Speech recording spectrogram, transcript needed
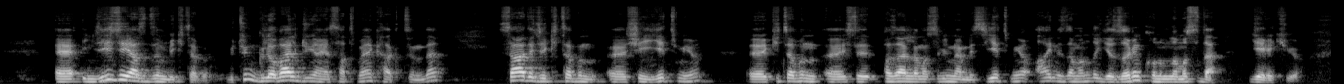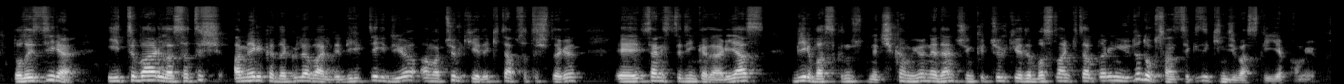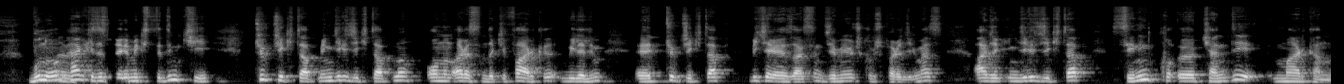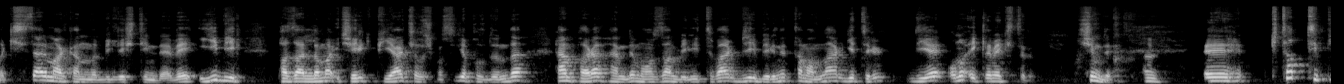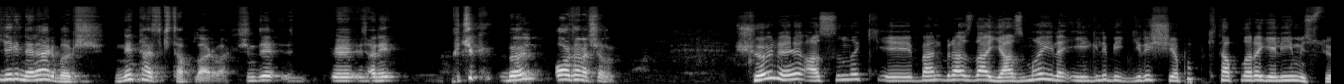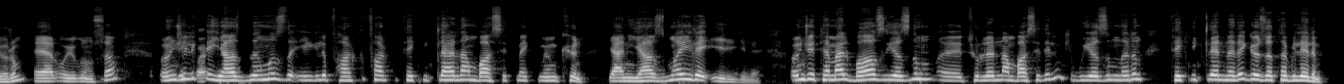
e, İngilizce yazdığım bir kitabı bütün global dünyaya satmaya kalktığında sadece kitabın e, şeyi yetmiyor. E, kitabın e, işte pazarlaması bilmem nesi yetmiyor. Aynı zamanda yazarın konumlaması da gerekiyor. Dolayısıyla itibarla satış Amerika'da globalde birlikte gidiyor ama Türkiye'de kitap satışları e, sen istediğin kadar yaz bir baskının üstüne çıkamıyor. Neden? Çünkü Türkiye'de basılan kitapların %98'i ikinci baskıyı yapamıyor. Bunu evet. herkese söylemek istedim ki Türkçe kitap mı İngilizce kitap mı onun arasındaki farkı bilelim. E, Türkçe kitap bir kere yazarsın cebine 3 kuruş para girmez. Ancak İngilizce kitap senin e, kendi markanla, kişisel markanla birleştiğinde ve iyi bir pazarlama, içerik, PR çalışması yapıldığında hem para hem de muazzam bir itibar birbirini tamamlar getirir diye onu eklemek istedim. Şimdi evet. e, kitap tipleri neler Barış? Ne tarz kitaplar var? Şimdi e, hani küçük böl oradan açalım. Şöyle aslında e, ben biraz daha yazma ile ilgili bir giriş yapıp kitaplara geleyim istiyorum eğer uygunsa. Öncelikle yazdığımızla ilgili farklı farklı tekniklerden bahsetmek mümkün. Yani yazma ile ilgili. Önce temel bazı yazım e, türlerinden bahsedelim ki bu yazımların tekniklerine de göz atabilelim.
